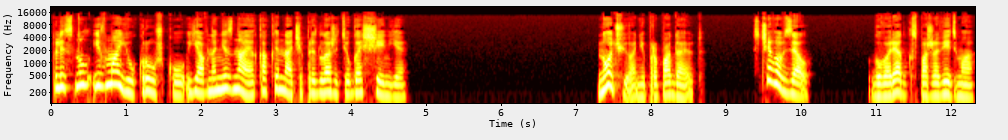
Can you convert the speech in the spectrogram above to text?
плеснул и в мою кружку, явно не зная, как иначе предложить угощение. Ночью они пропадают. С чего взял? Говорят, госпожа ведьма,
